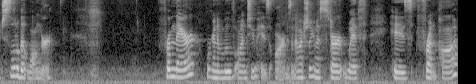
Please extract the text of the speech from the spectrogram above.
just a little bit longer. From there, we're going to move on to his arms. And I'm actually going to start with his front paw.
